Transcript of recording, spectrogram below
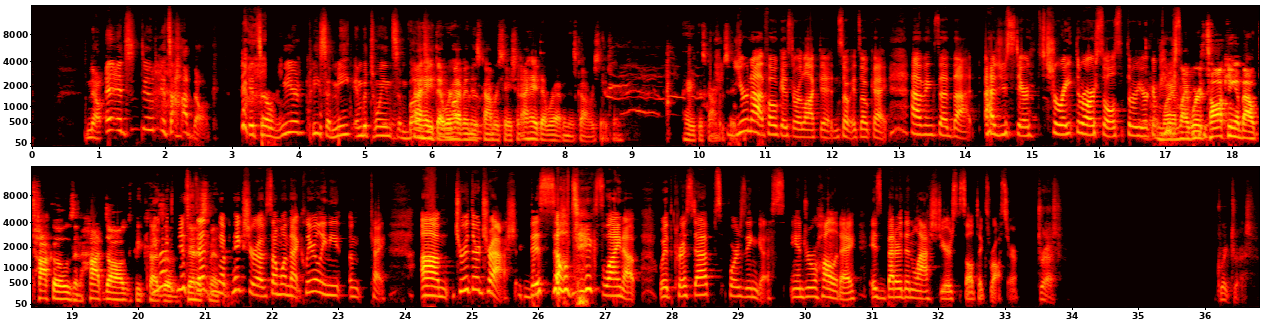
No, it's dude, it's a hot dog. It's a weird piece of meat in between some butter. I hate that we're having this conversation. I hate that we're having this conversation. I hate this conversation. You're not focused or locked in, so it's okay. Having said that, as you stare straight through our souls through your computer, I'm like, we're talking about tacos and hot dogs because you of just Dennis sent Smith. me a picture of someone that clearly needs. Okay, um, truth or trash? This Celtics lineup with Chris Kristaps Porzingis, Andrew Holiday is better than last year's Celtics roster. Trash. Quick trash.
